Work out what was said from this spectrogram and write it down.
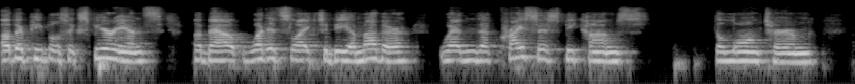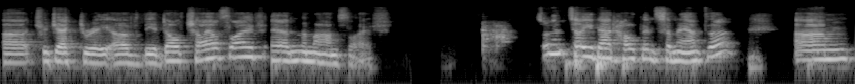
other people's experience about what it's like to be a mother when the crisis becomes the long term uh, trajectory of the adult child's life and the mom's life. So, I'm going to tell you about Hope and Samantha. Um,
